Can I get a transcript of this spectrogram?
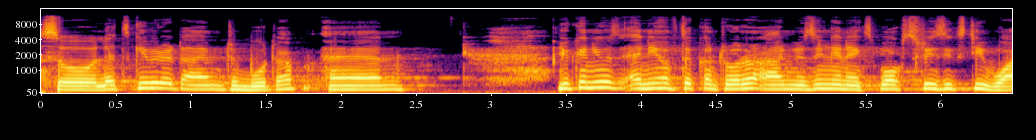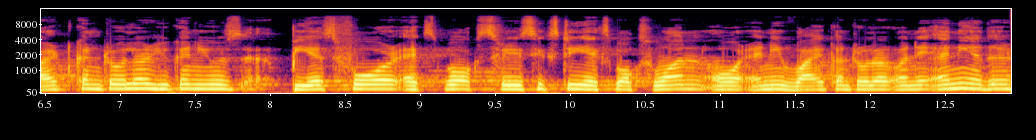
So let's give it a time to boot up and you can use any of the controller. I'm using an Xbox 360 wired controller. You can use PS4, Xbox 360, Xbox One or any Wii controller or any, any other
